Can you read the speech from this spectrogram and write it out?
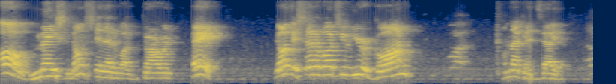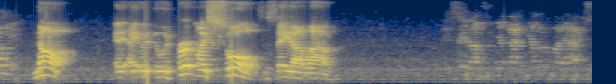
Oh, Mason, don't say that about Darwin. Hey, you know what they said about you? You're gone. What? I'm not going to tell you. Oh, No, it, it, would- it would hurt my soul to say it out loud. they say that I'm gonna get back together with my ex.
